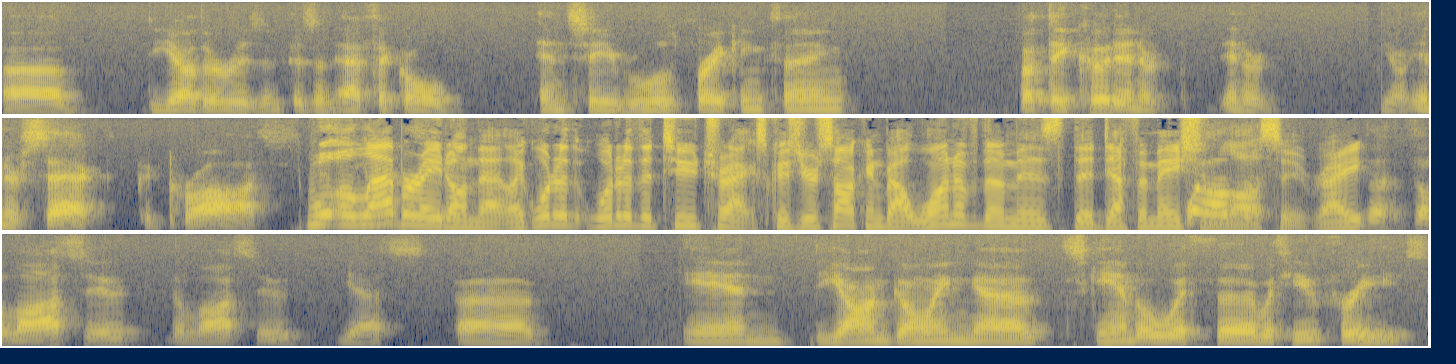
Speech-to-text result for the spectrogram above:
Uh, the other is an, is an ethical NCAA rules breaking thing. But they could inter, inter, you know, intersect, could cross. Well, elaborate on that. Like, what are the, what are the two tracks? Because you're talking about one of them is the defamation well, lawsuit, the, right? The, the, lawsuit, the lawsuit, yes. Uh, and the ongoing uh, scandal with uh, with Hugh Freeze.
